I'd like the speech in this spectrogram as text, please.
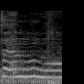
等我。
